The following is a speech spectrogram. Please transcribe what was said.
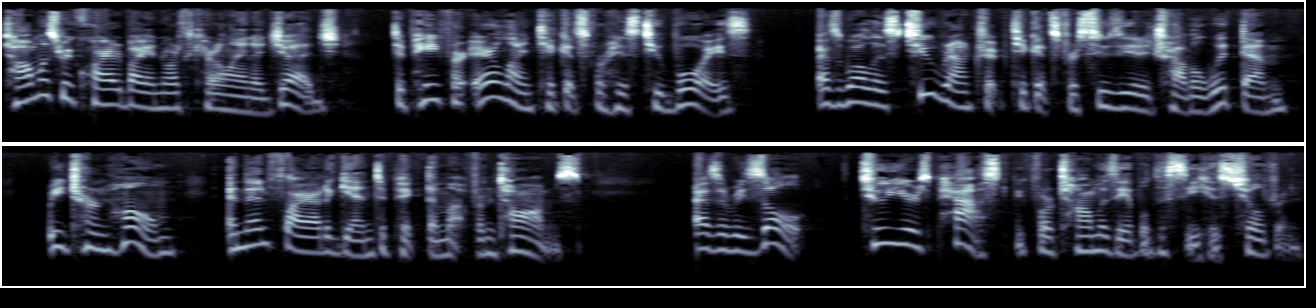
Tom was required by a North Carolina judge to pay for airline tickets for his two boys, as well as two round trip tickets for Susie to travel with them, return home, and then fly out again to pick them up from Tom's. As a result, two years passed before Tom was able to see his children.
